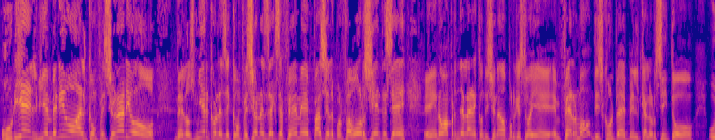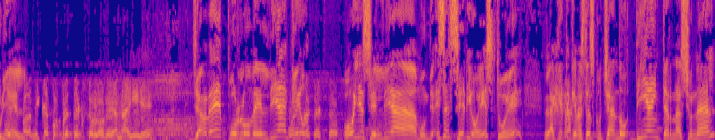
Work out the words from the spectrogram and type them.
Uriel, bienvenido al confesionario de los miércoles de confesiones de XFM. Pásele, por favor, siéntese. Eh, no va a prender el aire acondicionado porque estoy eh, enfermo. Disculpe el calorcito, Oye, Uriel. para mí que fue pretexto lo de Anaí, ¿eh? Ya ve, por lo del día Buen que... pretexto. Hoy es el Día Mundial. Es en serio esto, ¿eh? La gente que me está escuchando, Día Internacional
